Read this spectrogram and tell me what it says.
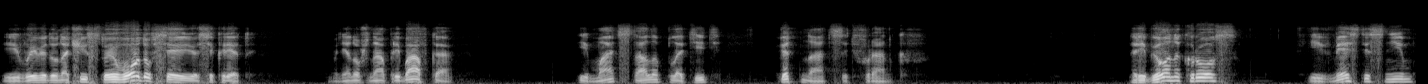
и выведу на чистую воду все ее секреты. Мне нужна прибавка». И мать стала платить пятнадцать франков. Ребенок рос, и вместе с ним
